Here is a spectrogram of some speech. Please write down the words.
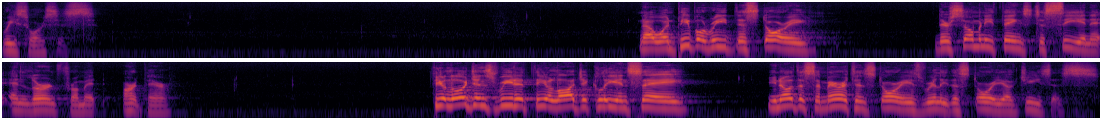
resources. Now, when people read this story, there's so many things to see in it and learn from it, aren't there? Theologians read it theologically and say, you know, the Samaritan story is really the story of Jesus.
